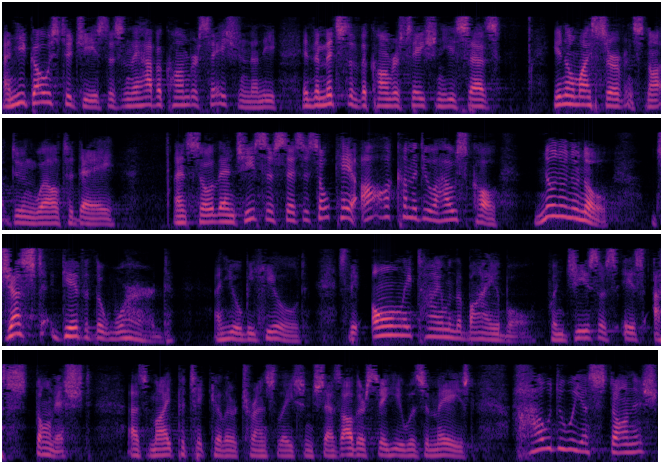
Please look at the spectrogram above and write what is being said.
and he goes to Jesus and they have a conversation. And he, in the midst of the conversation, he says, You know, my servant's not doing well today. And so then Jesus says, It's okay, I'll come and do a house call. No, no, no, no. Just give the word and he will be healed. It's the only time in the Bible when Jesus is astonished as my particular translation says. Others say he was amazed. How do we astonish?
